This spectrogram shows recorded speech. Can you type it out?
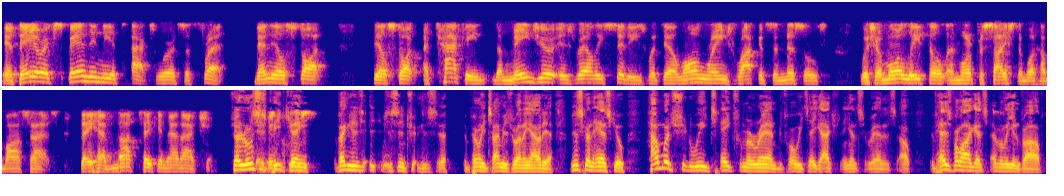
If they are expanding the attacks where it's a threat, then they'll start they'll start attacking the major Israeli cities with their long range rockets and missiles, which are more lethal and more precise than what Hamas has. They have not taken that action. General, this is Pete King. If I can just, just uh, apparently time is running out here. I'm just going to ask you, how much should we take from Iran before we take action against Iran itself? If Hezbollah gets heavily involved,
